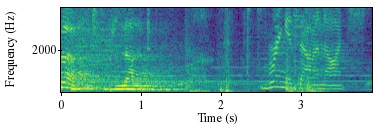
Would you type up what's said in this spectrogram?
First blood. Bring it down a notch.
